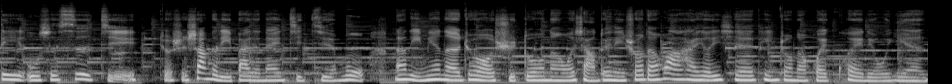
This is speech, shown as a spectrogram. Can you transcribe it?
第五十四集就是上个礼拜的那一集节目，那里面呢就有许多呢我想对你说的话，还有一些听众的回馈留言，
